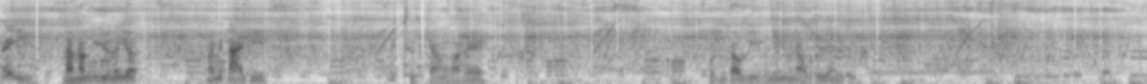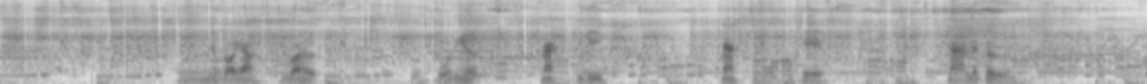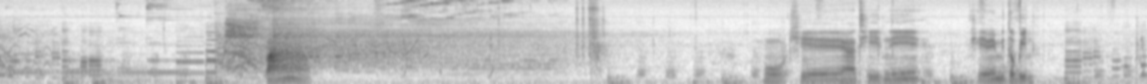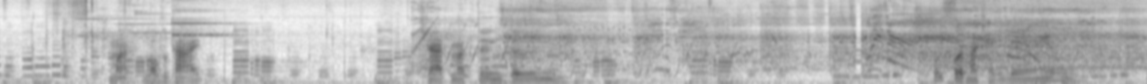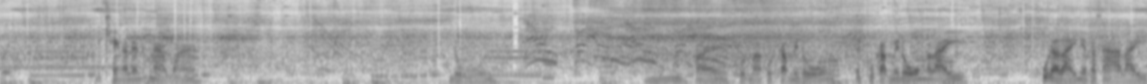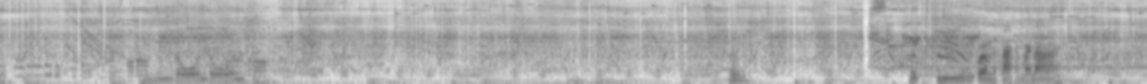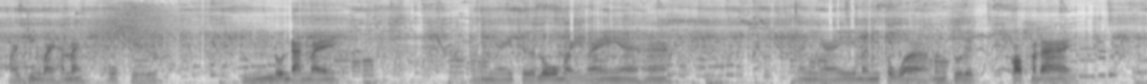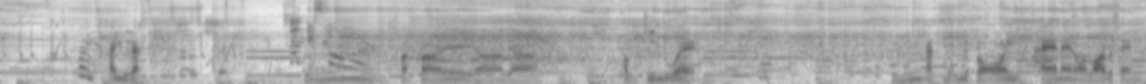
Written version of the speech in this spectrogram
เฮ้ยน้ำน้ำอยู่ๆตั้งเยอะทำไมันไม่ตายที ถึกจังว่ะเฮ้ย คนเกาหลีคนนี้นี่มันเอาเรื่องจริงเรียบร้อยยังเรียบร้อยเหอะโดนทีเถอะนะดีๆนะโอ้โหโอเค นานเหลือเกิน ป้า เคอาทีนี้ โอเค ไม่มีตัวบิน มา รอบสุดท้าย จัดมาตึงตึงโอ้ย เปิดมาแข่งอีกแล้วไม่แข่งอะไรนักหนาวะ โดนอืม ไปกดมากดกลับไม่โดนเอ้ยกูกลับไม่โดนอะไร พูดอะไรเนี่ยภาษาอะไรโดนโดนเฮ้ยเฮ้ยอืมกดภาษาทำไมล่ะไปยิงไวทันไหมโอเคอืมโดนดันไปยังไงเจอโลงหน่อยไหมฮะ ยังไงมันมีตัวมันมีตัวเด็ดก๊อปมาได้เฮ้ยขายอยู่แล้วอืมพัดไปอย่าอย่าทำกินด้วยอืมอัดหมุนเรียบร้อย แพ้แน่นอนร้อยเปอร์เซ็นต์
